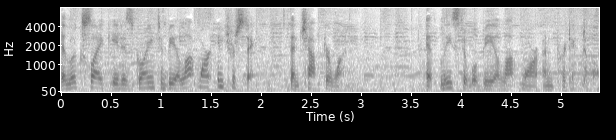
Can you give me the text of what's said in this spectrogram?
it looks like it is going to be a lot more interesting than chapter one. At least it will be a lot more unpredictable.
